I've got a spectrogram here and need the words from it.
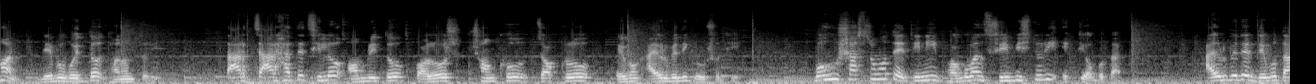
হন দেববৈদ্য ধনন্তরী। তার চার হাতে ছিল অমৃত, কলস, শঙ্খ, চক্র এবং আয়ুর্বেদিক ঔষধি। বহু শাস্ত্রমতে তিনি ভগবান শ্রী বিষ্ণুরই একটি অবতার। আয়ুর্বেদের দেবতা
